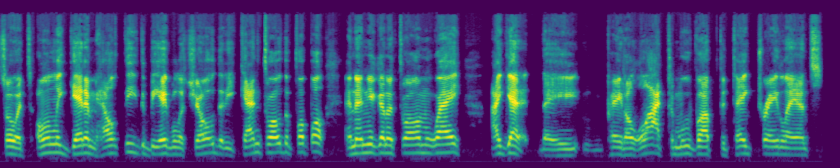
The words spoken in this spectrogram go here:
So it's only get him healthy to be able to show that he can throw the football, and then you're going to throw him away. I get it. They paid a lot to move up to take Trey Lance,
